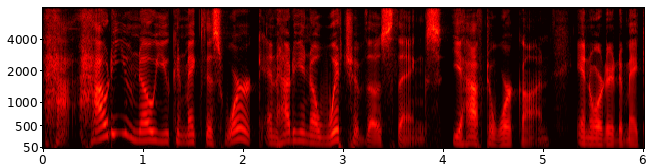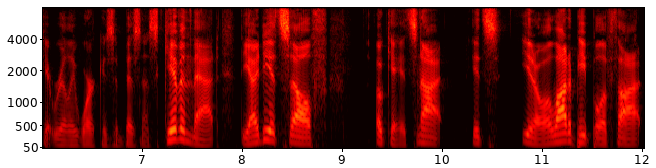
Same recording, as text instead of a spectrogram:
how, how do you know you can make this work and how do you know which of those things you have to work on in order to make it really work as a business? Given that the idea itself okay it's not it's you know a lot of people have thought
